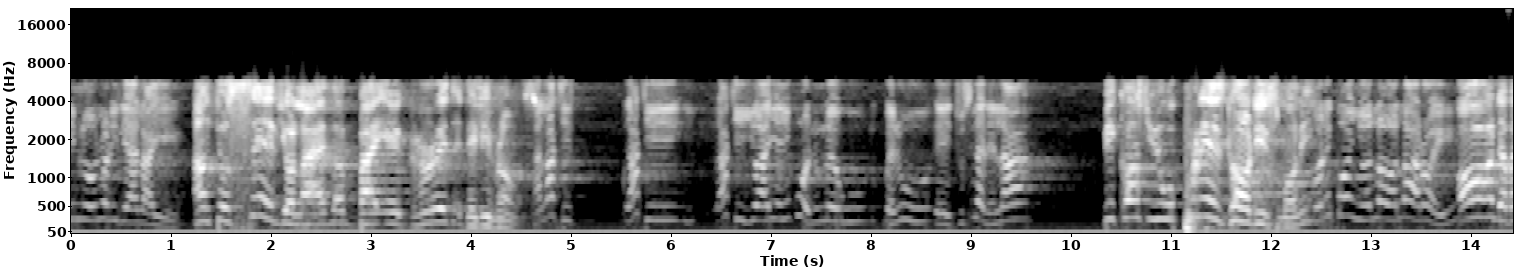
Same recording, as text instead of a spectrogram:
nínú olórí ilé alàyè and to save your life by a great deliverance. Láti láti láti yọ ayé yín kúrò nínú ewu pẹ̀lú ìtúsílẹ̀ nílá Because you praise God this morning. torí pé ó yan lọ́wọ́ láàárọ̀ yìí All the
